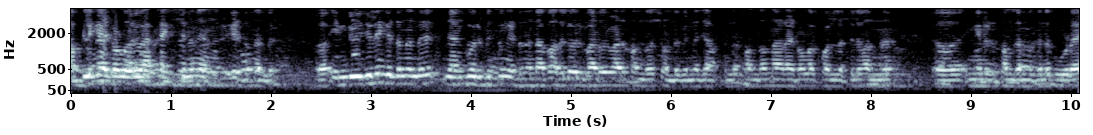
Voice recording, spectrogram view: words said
പബ്ലിക് ആയിട്ടുള്ള ഒരു അഫെക്ഷനും ഞങ്ങൾക്ക് കിട്ടുന്നുണ്ട്. ഇൻഡിവിജ്വലിയും കിട്ടുന്നുണ്ട് ഞങ്ങൾക്ക് ഒരുമിച്ചും കിട്ടുന്നുണ്ട്. അപ്പൊ അതിൽ ഒരുപാട് ഒരുപാട് സന്തോഷമുണ്ട്. പിന്നെ ജാസ്മിന്റെ സ്വന്തം നാടായിട്ടുള്ള കൊല്ലത്തിൽ വന്ന് ഇങ്ങനെ ഒരു സംരംഭത്തിന്റെ കൂടെ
